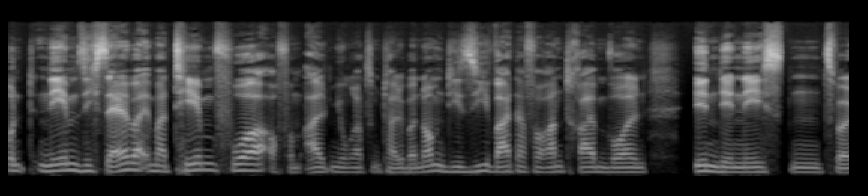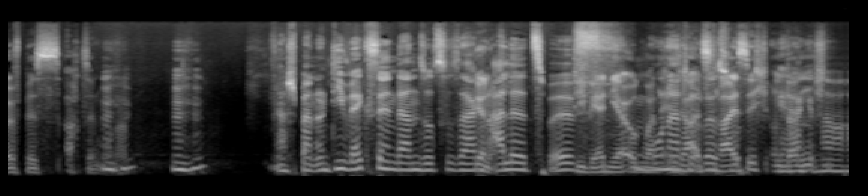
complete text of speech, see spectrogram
und nehmen sich selber immer Themen vor, auch vom alten Jungrat zum Teil übernommen, die sie weiter vorantreiben wollen in den nächsten 12 bis 18 Monaten. Mhm. Mhm. Ach, spannend. Und die wechseln dann sozusagen genau. alle zwölf Die werden ja irgendwann Monate älter als 30 so. und ja, dann. Genau.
